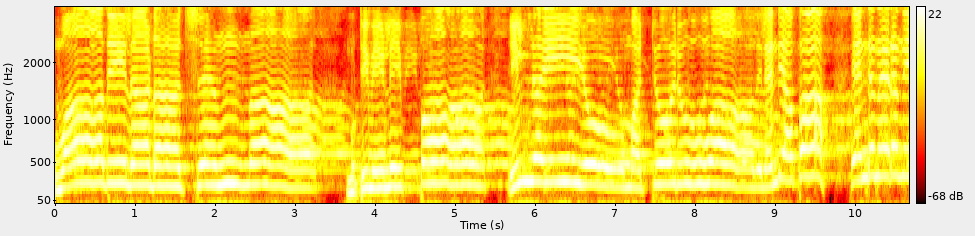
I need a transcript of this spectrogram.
വാതിലടച്ചെന്നാൽ മുട്ടിവിളിപ്പാൻ ഇല്ലയ്യോ മറ്റൊരു വാതിൽ? എന്റെ അപ്പാ എന്റെ നേരെ നീ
